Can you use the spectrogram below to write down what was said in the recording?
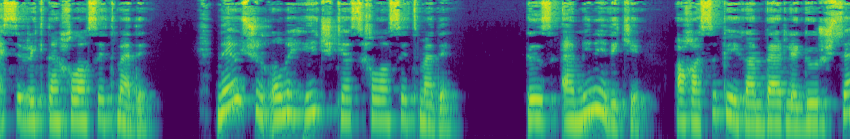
əsirlikdən xilas etmədi? Nə üçün onu heç kəs xilas etmədi? Qız əmin idi ki, ağası peyğəmbərlə görüşsə,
